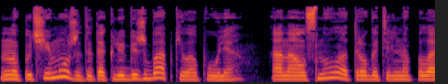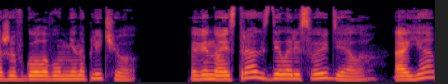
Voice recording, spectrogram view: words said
«Ну почему же ты так любишь бабки, Лапуля?» Она уснула, трогательно положив голову мне на плечо. Вино и страх сделали свое дело, а я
